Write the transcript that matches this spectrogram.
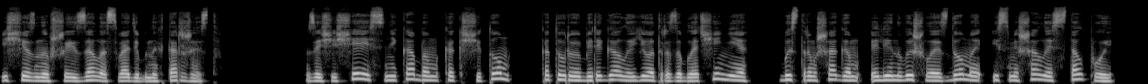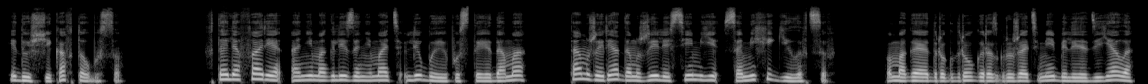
исчезнувшей из зала свадебных торжеств. Защищаясь никабом как щитом, который уберегал ее от разоблачения, быстрым шагом Элин вышла из дома и смешалась с толпой, идущей к автобусу. В Тель-Афаре они могли занимать любые пустые дома, там же рядом жили семьи самих игиловцев. Помогая друг другу разгружать мебель и одеяло,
